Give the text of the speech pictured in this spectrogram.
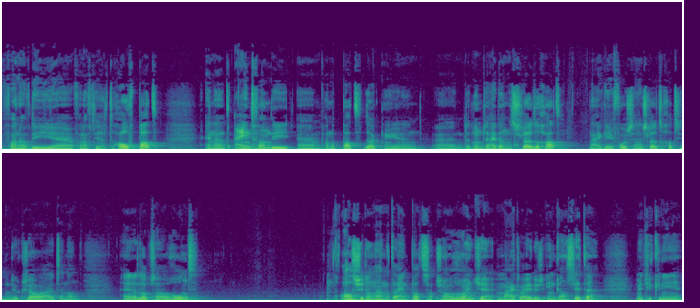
vanaf, die, uh, vanaf die, het hoofdpad. En aan het eind van, die, uh, van het pad, daar kun je een, uh, dat noemde hij dan het sleutelgat. Nou, ik kan je voorstellen, een sleutelgat ziet natuurlijk zo uit en dan, hè, dat loopt zo rond. Als je dan aan het eindpad zo'n rondje maakt waar je dus in kan zitten met je knieën,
